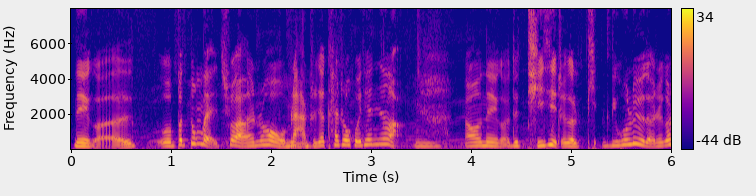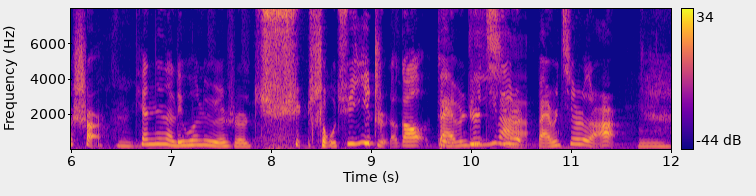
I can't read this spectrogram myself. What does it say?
那个我不东北去完了之后，我们俩直接开车回天津了，嗯。然后那个就提起这个离离婚率的这个事儿，嗯。天津的离婚率是屈首屈一指的高，百分之七十百分之七十六点二，嗯，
